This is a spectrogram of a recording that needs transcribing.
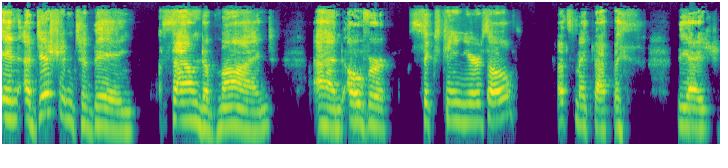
in addition to being sound of mind and over 16 years old, let's make that the, the age.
